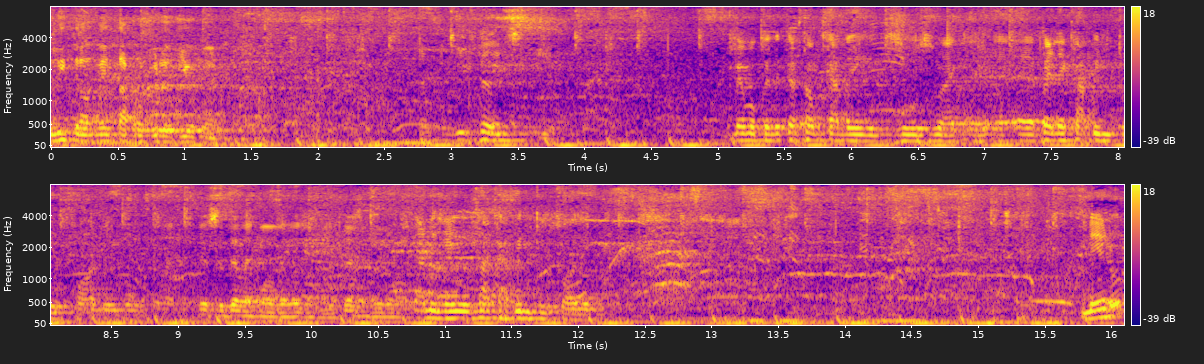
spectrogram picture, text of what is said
literalmente à procura de uma. Não existia. A mesma coisa que já está um bocado em desuso, não é? A, a- a velha cabine telefónica. Eu sou telemóvel hoje em dia? Já ninguém usa a cabine telefónica. Neno.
